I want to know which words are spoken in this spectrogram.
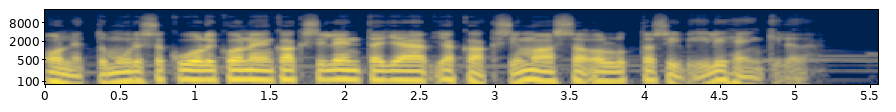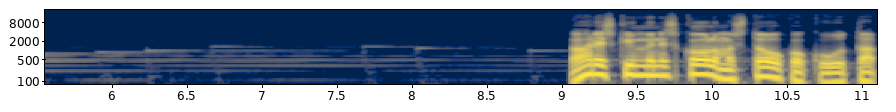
Onnettomuudessa kuoli koneen kaksi lentäjää ja kaksi maassa ollutta siviilihenkilöä. 23. toukokuuta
